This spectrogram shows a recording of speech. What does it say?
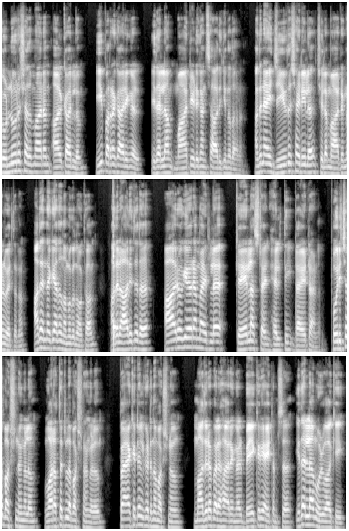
തൊണ്ണൂറ് ശതമാനം ആൾക്കാരിലും ഈ പറഞ്ഞ കാര്യങ്ങൾ ഇതെല്ലാം മാറ്റിയെടുക്കാൻ സാധിക്കുന്നതാണ്. അതിനായി ജീവിതശൈലിയിൽ ചില മാറ്റങ്ങൾ വരുത്തണം. അതെന്തൊക്കെയാണെന്ന് നമുക്ക് നോക്കാം. അതിൽ ആദ്യത്തേത് ആരോഗ്യപരമായിട്ടുള്ള കേരള സ്റ്റൈൽ ഹെൽത്തി ഡയറ്റാണ് പൊരിച്ച ഭക്ഷണങ്ങളും വറുത്തിട്ടുള്ള ഭക്ഷണങ്ങളും പാക്കറ്റിൽ കിട്ടുന്ന ഭക്ഷണവും മധുര പലഹാരങ്ങൾ ബേക്കറി ഐറ്റംസ് ഇതെല്ലാം ഒഴിവാക്കി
